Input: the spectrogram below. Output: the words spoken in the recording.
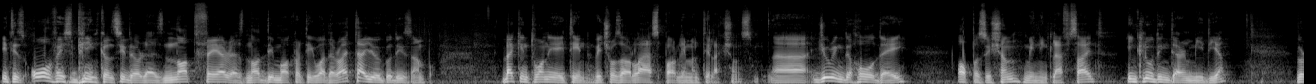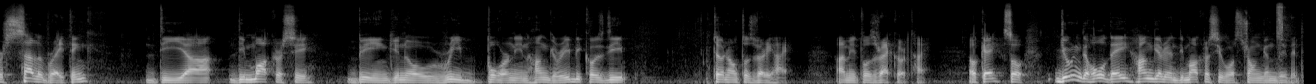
it is always being considered as not fair, as not democratic, whatever. I tell you a good example. Back in 2018, which was our last parliament elections, uh, during the whole day, opposition, meaning left side, including their media, were celebrating the uh, democracy being, you know, reborn in Hungary because the turnout was very high. I mean, it was record high. Okay, so during the whole day, Hungarian democracy was strong and vivid.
